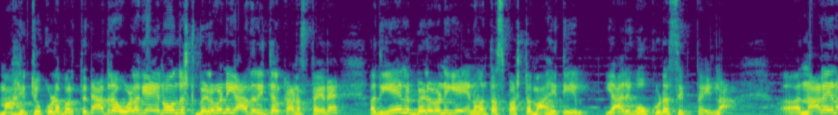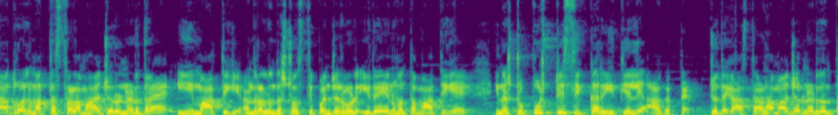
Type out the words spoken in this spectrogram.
ಮಾಹಿತಿಯೂ ಕೂಡ ಬರ್ತಿದೆ. ಆದರೆ ಒಳಗೆ ಏನೋ ಒಂದಷ್ಟು ಬೆಳವಣಿಗೆ ಆದ ರೀತಿಯಲ್ಲಿ ಕಾಣಿಸ್ತಾ ಇದೆ. ಅದು ಏನು ಬೆಳವಣಿಗೆ ಎನ್ನುವಂಥ ಸ್ಪಷ್ಟ ಮಾಹಿತಿ ಯಾರಿಗೂ ಕೂಡ ಸಿಗ್ತಾ ಇಲ್ಲ. ನಾಳೆ ಏನಾದರೂ ಅಲ್ಲಿ ಮತ್ತೆ ಸ್ಥಳ ಮಹಾಜರು ನಡೆದ್ರೆ ಈ ಮಾತಿಗೆ, ಅಂದರೆ ಅಲ್ಲೊಂದಷ್ಟು ಅಸ್ಥಿ ಪಂಜರಗಳು ಇದೆ ಎನ್ನುವಂಥ ಮಾತಿಗೆ ಇನ್ನಷ್ಟು ಪುಷ್ಟಿ ಸಿಕ್ಕ ರೀತಿಯಲ್ಲಿ ಆಗುತ್ತೆ. ಜೊತೆಗೆ ಆ ಸ್ಥಳ ಮಹಾಜರು ನಡೆದಂಥ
